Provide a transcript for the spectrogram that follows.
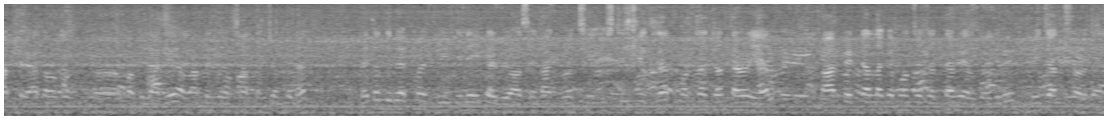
আপসের আকামা কপি লাগে আর আপনার চলবে না বেতন দিবে এক দুই দিনে ইন্টারভিউ আছে। লাগবে হচ্ছে স্টিল ফিক্সার পঞ্চাশ জন তেরো রিয়াল কার্পেন্টার লাগে পঞ্চাশ জন তেরো রিয়াল করে দেবে। মিজান সর্দার।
